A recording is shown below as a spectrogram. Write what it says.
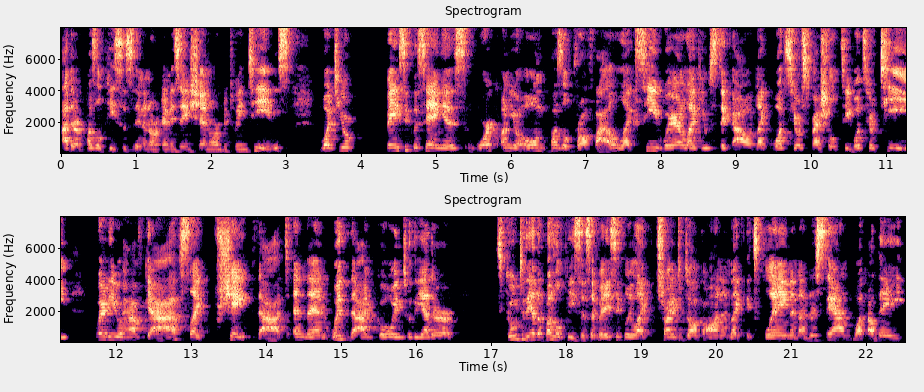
other puzzle pieces in an organization or between teams, what you're basically saying is work on your own puzzle profile like see where like you stick out like what's your specialty what's your t where do you have gaps like shape that and then with that go into the other go to the other puzzle pieces and basically like try to dock on and like explain and understand what are they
